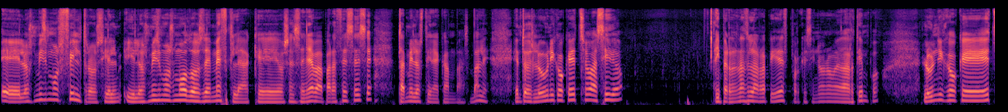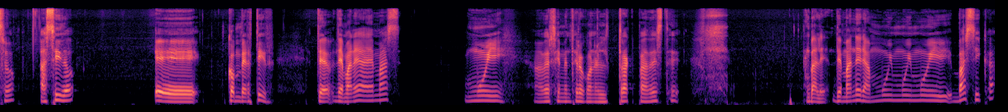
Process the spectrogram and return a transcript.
eh, los mismos filtros y, los mismos modos de mezcla que os enseñaba para CSS, también los tiene Canvas, ¿vale? Entonces lo único que he hecho ha sido, y perdonad la rapidez porque si no, no me va a dar tiempo, lo único que he hecho ha sido eh, convertir de, manera además muy... A ver si me entero con el trackpad este. Vale, de manera muy, muy, muy básica.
